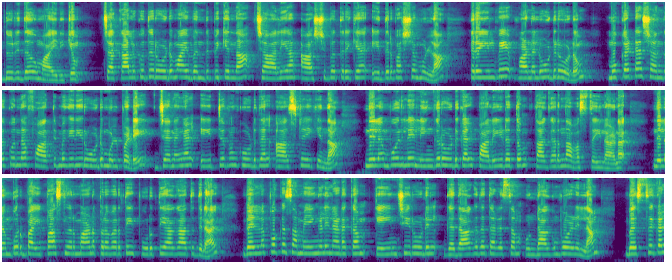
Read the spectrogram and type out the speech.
ദുരിതവുമായിരിക്കും. ചക്കാലക്കുത്ത് റോഡുമായി ബന്ധിപ്പിക്കുന്ന ചാലിയാർ ആശുപത്രിക്ക് എതിർവശമുള്ള റെയിൽവേ മണലൂട് റോഡും മുക്കട്ട ചന്തക്കുന്ന് ഫാത്തിമഗിരി റോഡും ഉൾപ്പെടെ ജനങ്ങൾ ഏറ്റവും കൂടുതൽ ആശ്രയിക്കുന്ന നിലമ്പൂരിലെ ലിങ്ക് റോഡുകൾ പലയിടത്തും തകർന്ന അവസ്ഥയിലാണ്. നിലമ്പൂർ ബൈപ്പാസ് നിർമ്മാണ പ്രവൃത്തി പൂർത്തിയാകാത്തതിനാൽ വെള്ളപ്പൊക്ക സമയങ്ങളിലടക്കം കെ എൻ ജി റോഡിൽ ഗതാഗത തടസ്സം ഉണ്ടാകുമ്പോഴെല്ലാം ബസ്സുകൾ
